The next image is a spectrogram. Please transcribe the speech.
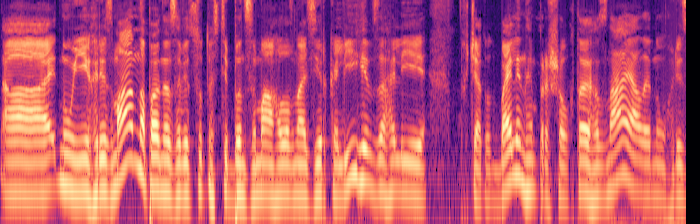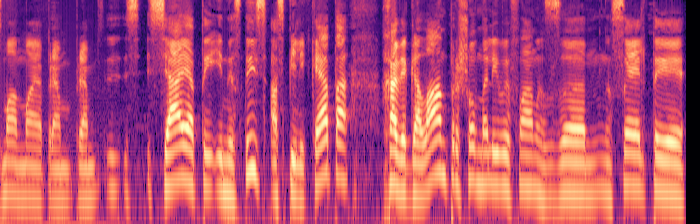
А, Ну і Грізман, напевне, за відсутності Бензима, головна зірка ліги взагалі. Хоча тут Белінгем прийшов, хто його знає, але ну Грізман має прям прям сяяти і нестись. А Спілікета, Хаві Галан прийшов на лівий фланг з Сельти.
